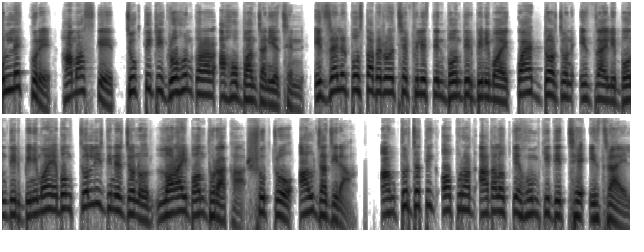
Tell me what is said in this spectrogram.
উল্লেখ করে হামাসকে চুক্তিটি গ্রহণ করার আহ্বান জানিয়েছেন। ইসরায়েলের প্রস্তাবে রয়েছে ফিলিস্তিন বন্দির বিনিময়ে কয়েক ডজন ইসরায়েলি বন্দির বিনিময় এবং চল্লিশ দিনের জন্য লড়াই বন্ধ রাখা সূত্র আল জাজিরা। আন্তর্জাতিক অপরাধ আদালতকে হুমকি দিচ্ছে ইসরায়েল।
